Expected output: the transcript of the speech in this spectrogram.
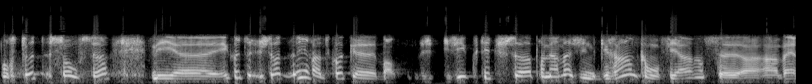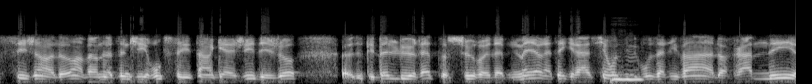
pour tout, sauf ça. Mais euh, écoute, je dois te dire en tout cas que, bon, j'ai écouté tout ça. Premièrement, j'ai une grande confiance euh, envers ces gens-là, envers Nadine Giraud qui s'est engagée déjà euh, depuis belle lurette sur la meilleure intégration des mhm. nouveaux arrivants, à leur ramener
